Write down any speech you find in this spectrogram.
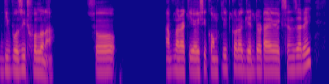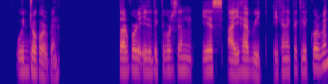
ডিপোজিট হলো না। সো আপনারা কেওয়াইসি কমপ্লিট করা গেট ডট আইও এক্সচেঞ্জারেই উইথড্র করবেন। তারপরে এই যে দেখতে পাচ্ছেন এস আই হ্যাভ ইট এখানে একটা ক্লিক করবেন।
